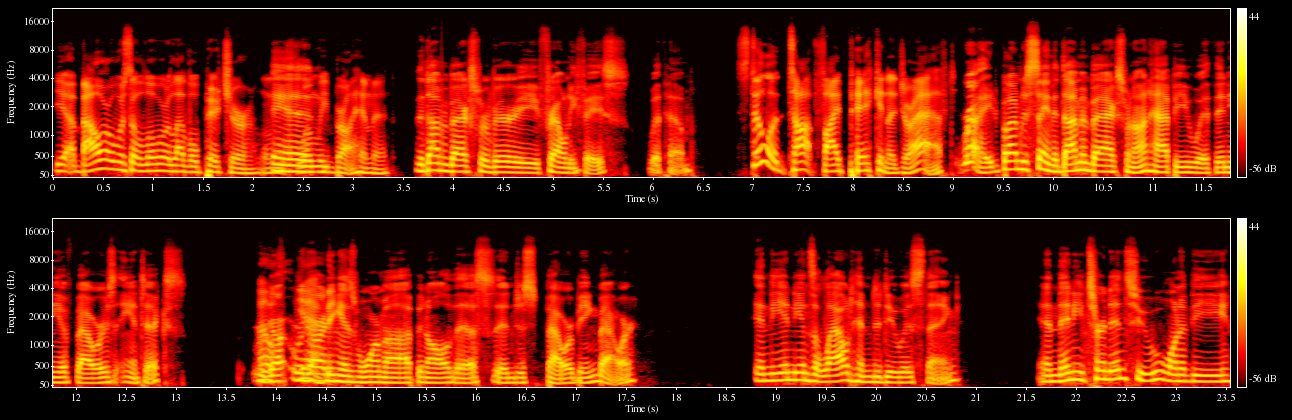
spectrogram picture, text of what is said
Yeah, Bauer was a lower level pitcher when, we, when we brought him in. the Diamondbacks were very frowny face with him. Still a top five pick in the draft. Right, but I'm just saying the Diamondbacks were not happy with any of Bauer's antics Oh, regar- yeah. regarding his warm up and all of this, and just Bauer being Bauer. And the Indians allowed him to do his thing, and then he turned into one of the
